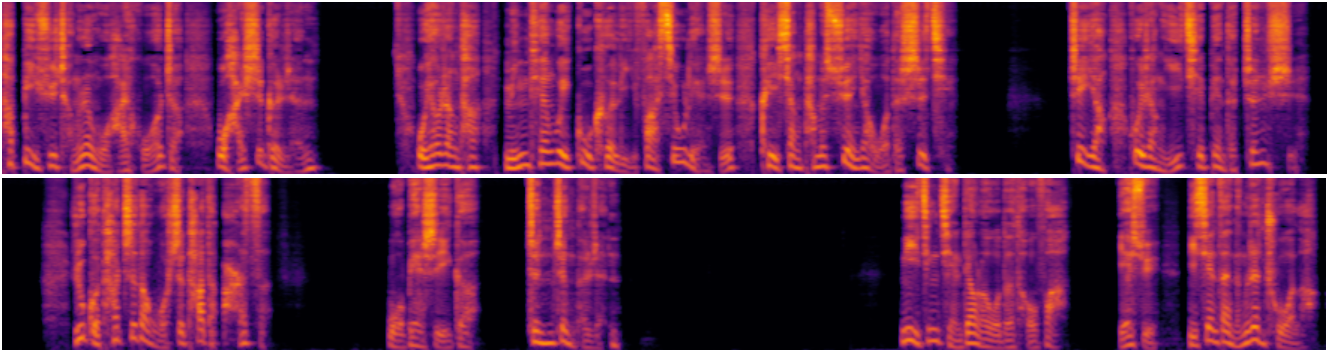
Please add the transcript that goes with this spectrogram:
他必须承认我还活着，我还是个人。我要让他明天为顾客理发修脸时，可以向他们炫耀我的事情。这样会让一切变得真实。如果他知道我是他的儿子，我便是一个真正的人。你已经剪掉了我的头发，也许你现在能认出我了。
